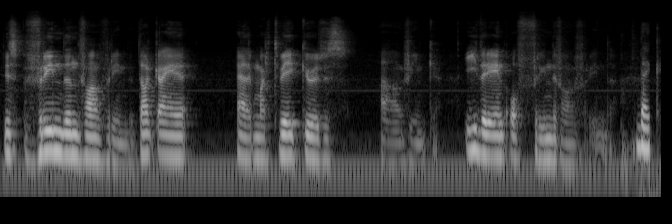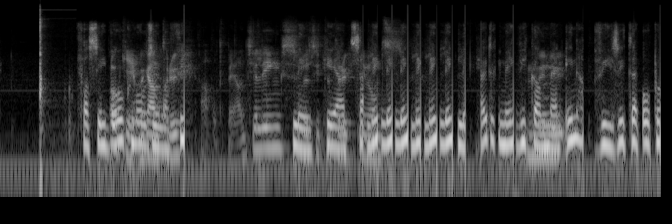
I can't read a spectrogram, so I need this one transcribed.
Dus vrienden van vrienden. Daar kan je eigenlijk maar twee keuzes aanvinken. Iedereen of vrienden van vrienden. Back. Oké, we gaan terug. Altijd pijltje links. We zitten terug in ons... Wie kan mijn inhoud? Het open.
